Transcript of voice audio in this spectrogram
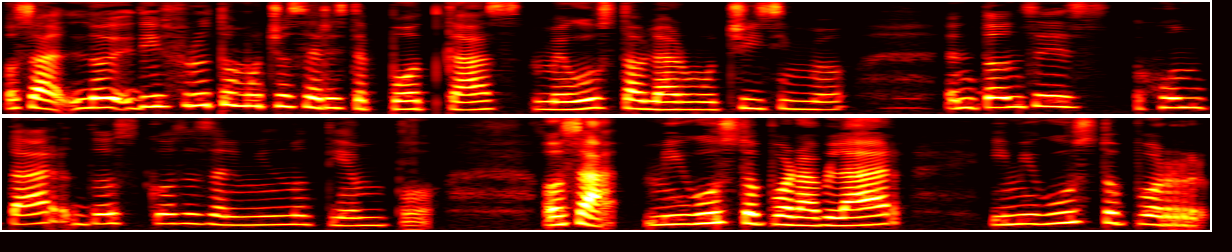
O sea, lo disfruto mucho hacer este podcast, me gusta hablar muchísimo. Entonces, juntar dos cosas al mismo tiempo. O sea, mi gusto por hablar y mi gusto por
